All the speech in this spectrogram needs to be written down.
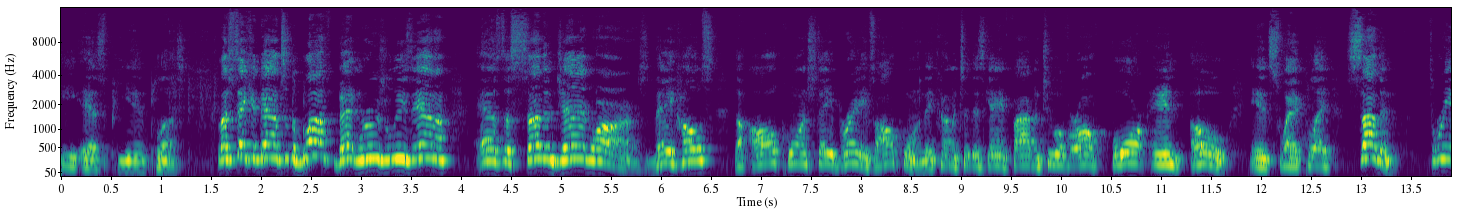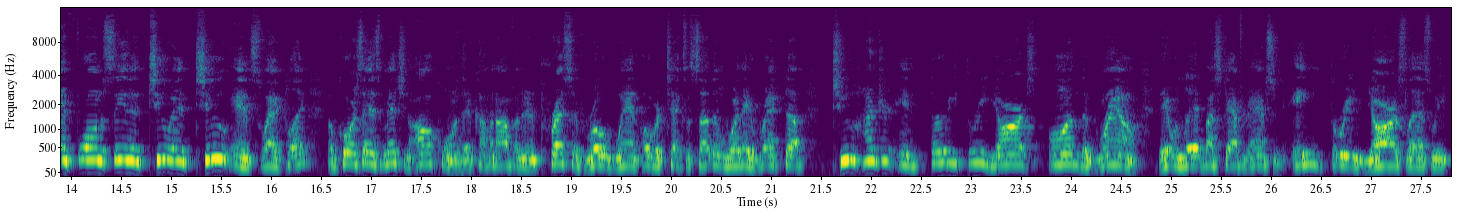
ESPN+. Plus. Let's take it down to the bluff, Baton Rouge, Louisiana, as the Southern Jaguars. They host the Alcorn State Braves. Alcorn, they come into this game 5 and 2 overall, 4 and 0 in SWAC play. Southern, Three and four on the season, two and two in SWAC play. Of course, as mentioned, Alcorn, they're coming off an impressive road win over Texas Southern where they racked up 233 yards on the ground. They were led by Stafford Anderson, 83 yards last week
